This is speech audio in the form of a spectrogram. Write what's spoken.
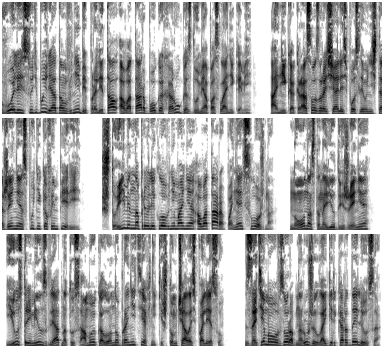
волей судьбы рядом в небе пролетал аватар бога Харуга с двумя посланниками. Они как раз возвращались после уничтожения спутников Империи. Что именно привлекло внимание аватара, понять сложно, но он остановил движение – и устремил взгляд на ту самую колонну бронетехники, что мчалась по лесу. Затем его взор обнаружил лагерь Корделиуса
